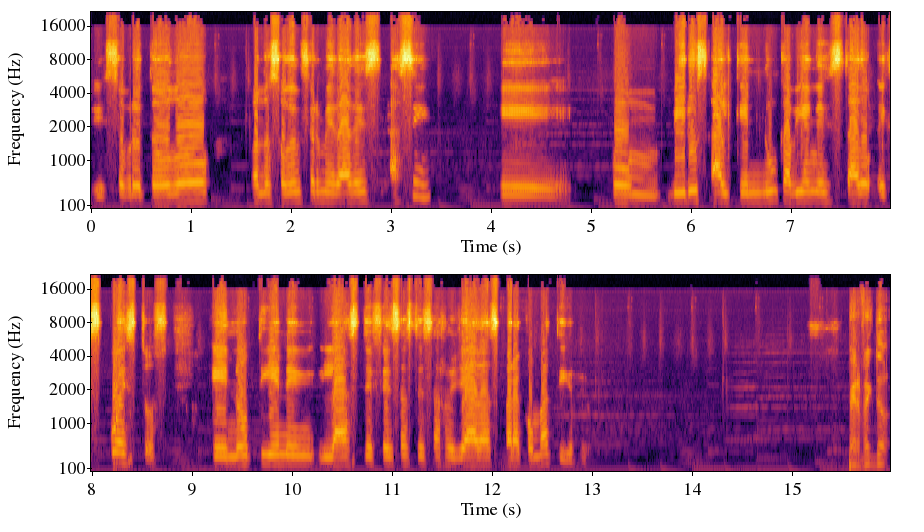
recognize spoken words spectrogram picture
y sobre todo cuando son enfermedades así, eh, con virus al que nunca habían estado expuestos, que no tienen las defensas desarrolladas para combatirlo. Perfecto.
